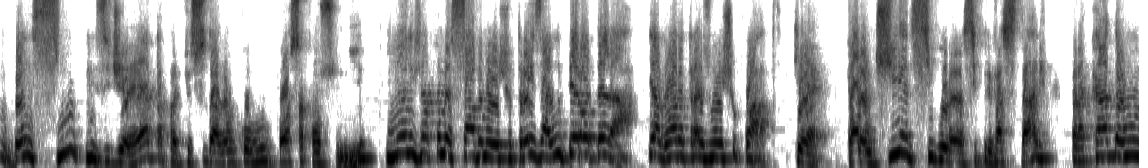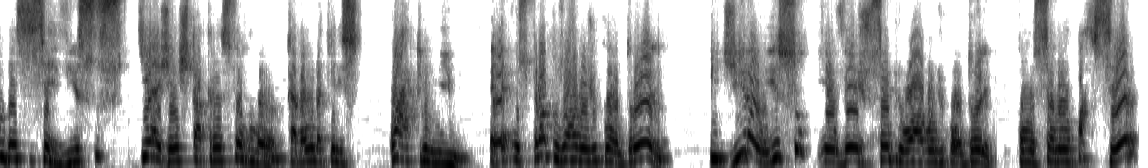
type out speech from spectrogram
bem simples e direta para que o cidadão comum possa consumir. E ele já começava no eixo 3 a interoperar, e agora traz o eixo 4, que é garantia de segurança e privacidade para cada um desses serviços que a gente está transformando, cada um daqueles 4 mil. É, os próprios órgãos de controle pediram isso, e eu vejo sempre o órgão de controle como sendo um parceiro,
